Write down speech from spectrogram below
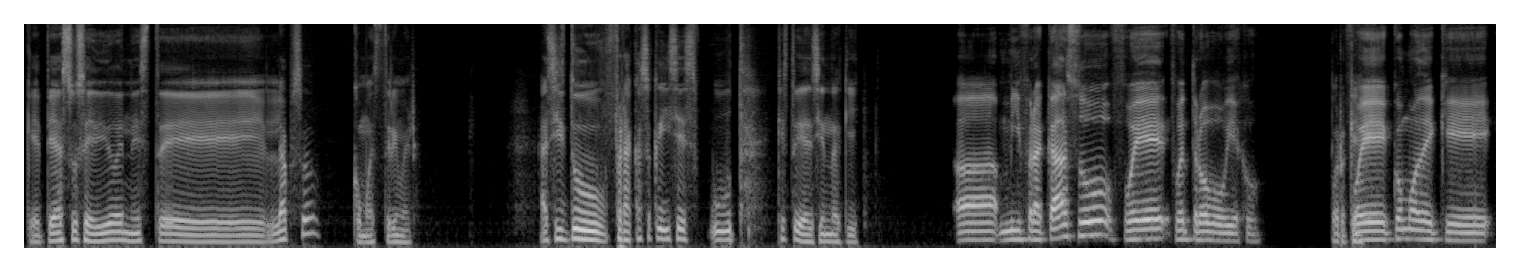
que te ha sucedido en este lapso como streamer? Así tu fracaso que dices, puta, ¿qué estoy haciendo aquí? Ah, mi fracaso fue, fue Trovo, viejo. ¿Por qué? Fue como de que,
